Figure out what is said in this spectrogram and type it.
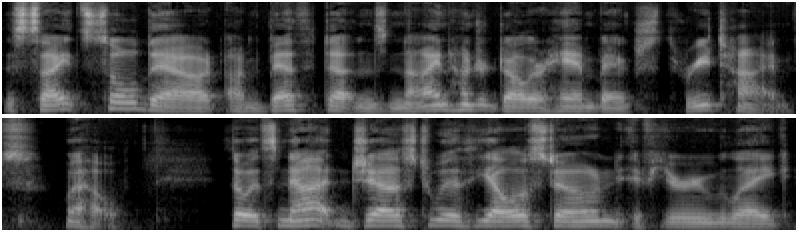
The site sold out on Beth Dutton's $900 handbags three times. Wow. So it's not just with Yellowstone. If you're like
